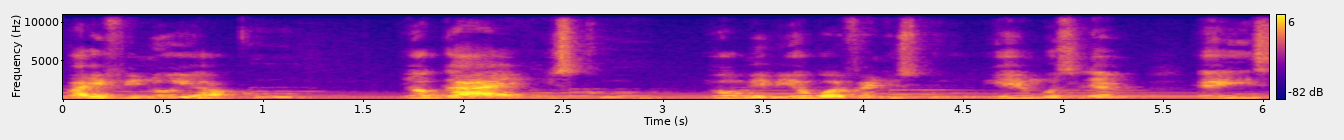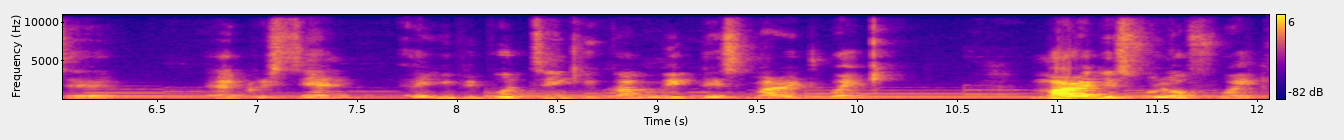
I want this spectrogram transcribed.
But if you know you are cool, your guy is cool, or maybe your boyfriend is cool, you're a Muslim, eh, he's a, a Christian, and you people think you can make this marriage work. Marriage is full of work.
